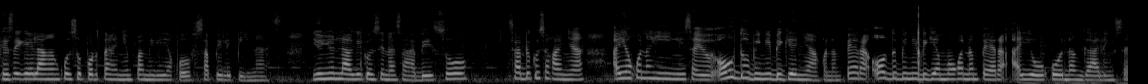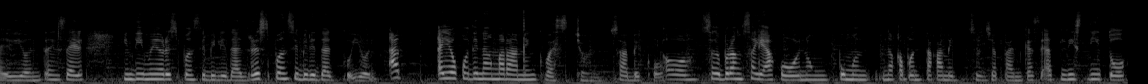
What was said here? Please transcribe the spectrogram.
kasi kailangan kong suportahan yung pamilya ko sa Pilipinas. Yun yung lagi kong sinasabi. So, sabi ko sa kanya, ayoko nang hihingi sa'yo. Although binibigyan niya ako ng pera, although binibigyan mo ako ng pera, ayoko nang galing sa'yo yun. Kasi hindi mo yung responsibilidad. Responsibilidad ko yun. At ayoko din ng maraming question, sabi ko. Oh, sobrang saya ako nung nakapunta kami sa Japan kasi at least dito,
